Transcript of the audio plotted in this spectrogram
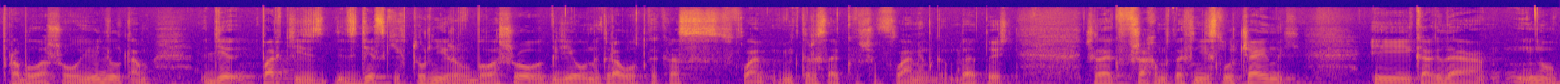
про Балашова и видел там де- партии с, детских турниров Балашова, где он играл вот как раз с Флам... Виктором Исааковичем Фламингом. Да? То есть человек в шахматах не случайный. И когда ну,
